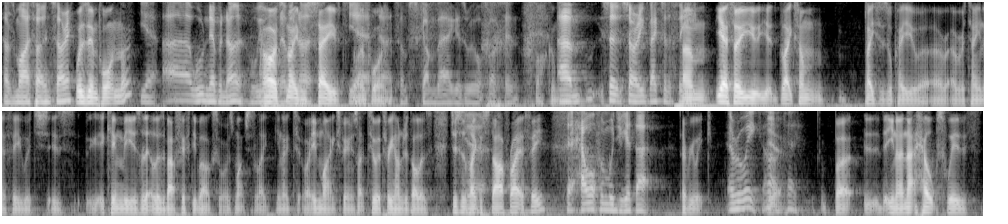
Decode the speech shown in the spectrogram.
that was my phone. Sorry. Was it important though? Yeah, uh, we'll never know. We Oh, it's never not even saved. It's Yeah, not important. no, some scumbag as well. Fucking. Fuck 'em. Um. So sorry. Back to the fee. Um, yeah, so you, you like some places will pay you a, a, retainer fee, which is it can be as little as about fifty bucks, or as much as like you know, t- or in my experience, like two or three hundred dollars, just as like a staff writer fee So how often would you get that? every week. Every week? Oh, Yeah. okay. But uh, you know, and that helps with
